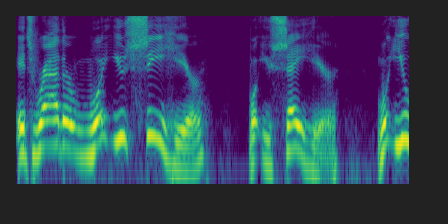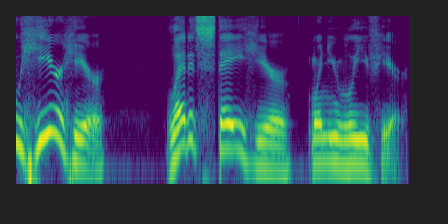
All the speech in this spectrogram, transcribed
It's rather what you see here, what you say here, what you hear here. Let it stay here when you leave here.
